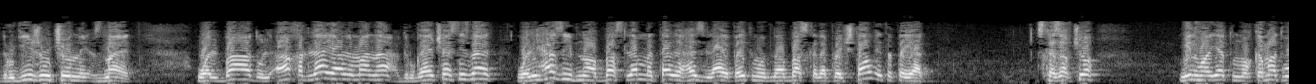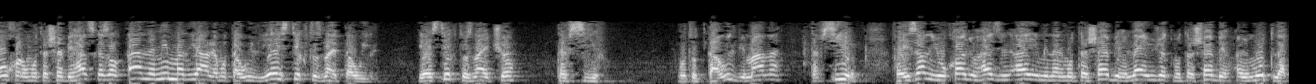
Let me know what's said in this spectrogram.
Другие же ученые знают. Вальбаду ахар ля ялимана, другая часть не знает. Валихаза ибн Аббас лямма таля хазля. Поэтому ибн Аббас, когда прочитал этот аят, сказав, что Мингу аятун мухкамат ва ухару муташабихат, сказал, ана мимман яляму тауиль. Я из тех, кто знает тауиль. Я из тех, кто знает что? Тавсир. Вот тут тауиль бимана тавсир. Файзан юкалю хазиль ай мин аль муташабих ля юджат муташабих аль мутляк.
